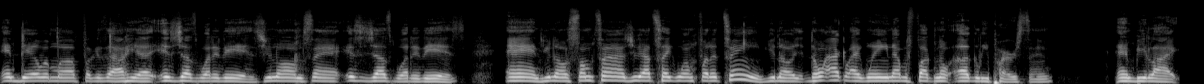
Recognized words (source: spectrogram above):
and deal with motherfuckers out here. It's just what it is. You know what I'm saying? It's just what it is. And you know, sometimes you gotta take one for the team. You know, don't act like we ain't never fucked no ugly person, and be like,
